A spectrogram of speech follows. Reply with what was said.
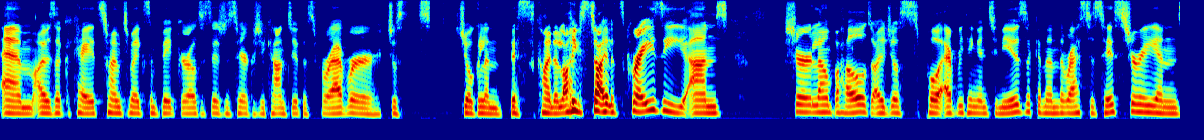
um I was like, okay, it's time to make some big girl decisions here because you can't do this forever, just juggling this kind of lifestyle. It's crazy. And sure, lo and behold, I just put everything into music and then the rest is history. And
